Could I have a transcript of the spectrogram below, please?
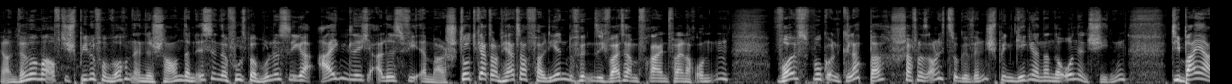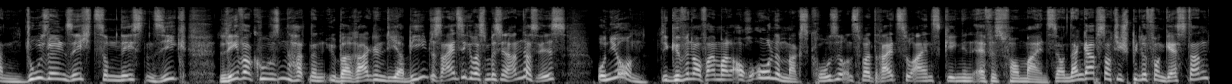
Ja, und wenn wir mal auf die Spiele vom Wochenende schauen, dann ist in der Fußball-Bundesliga eigentlich alles wie immer. Stuttgart und Hertha verlieren, befinden sich weiter im freien Fall nach unten. Wolfsburg und Gladbach schaffen es auch nicht zu gewinnen, spielen gegeneinander unentschieden. Die Bayern duseln sich zum nächsten Sieg. Leverkusen hat einen überragenden Diaby. Das Einzige, was ein bisschen anders ist, Union. Die gewinnen auf einmal auch ohne Max Kruse und zwar 3 zu 1 gegen den FSV Mainz. Ja, und dann gab es noch die Spiele von gestern.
